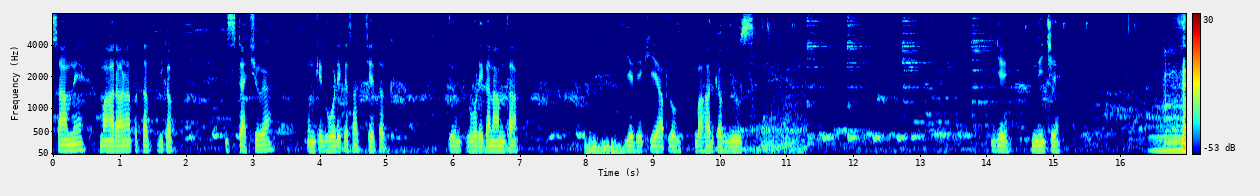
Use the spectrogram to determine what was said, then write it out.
सामने महाराणा प्रताप जी का स्टैचू है उनके घोड़े के साथ चेतक जो उनके घोड़े का नाम था। ये देखिए आप लोग बाहर का व्यूज़ ये नीचे.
